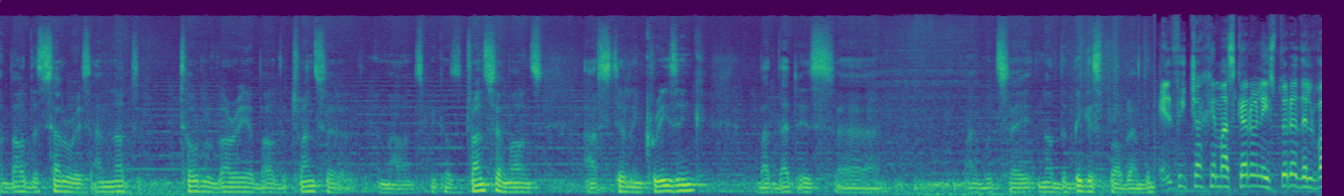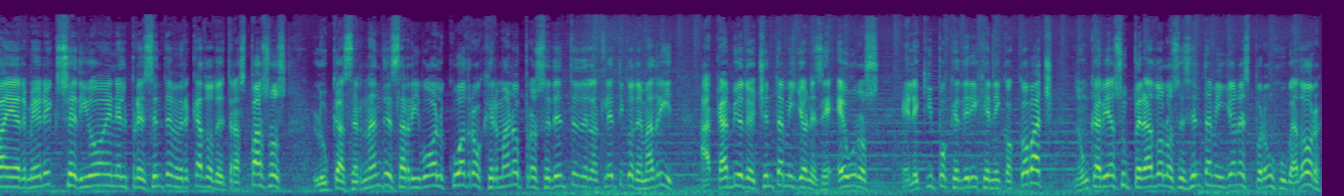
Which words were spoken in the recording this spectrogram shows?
about the salaries. Total worry about the transfer amounts because transfer amounts are still increasing, but that is, uh, I would say, not the biggest problem. El fichaje más caro en la historia del Bayern Múnich se dio en el presente mercado de traspasos. Lucas Hernández arribó al cuadro germano procedente del Atlético de Madrid a cambio de 80 millones de euros. El equipo que dirige Niko Kovac nunca había superado los 60 millones por un jugador.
